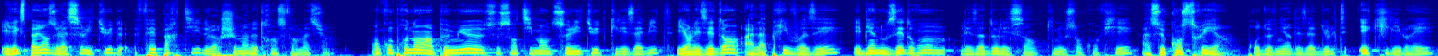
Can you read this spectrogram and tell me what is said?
Et l'expérience de la solitude fait partie de leur chemin de transformation. En comprenant un peu mieux ce sentiment de solitude qui les habite et en les aidant à l'apprivoiser, eh bien nous aiderons les adolescents qui nous sont confiés à se construire pour devenir des adultes équilibrés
